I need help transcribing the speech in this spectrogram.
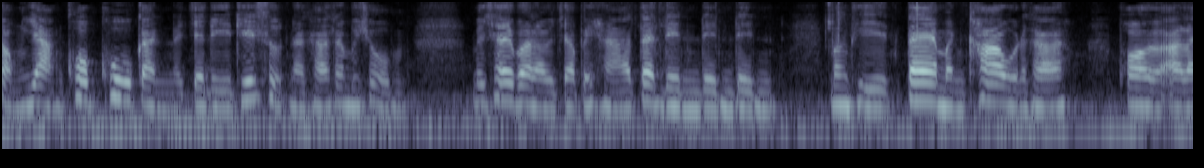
สองอย่างควบคู่กันจะดีที่สุดนะคะท่านผู้ชม ไม่ใช่ว่าเราจะไปหาแต่เด่นเด่นเด่นบางทีแต้มมันเข้านะคะ พออะไร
